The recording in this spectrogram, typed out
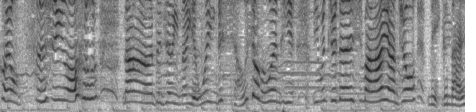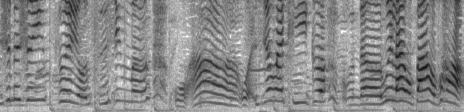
很有磁性哦。那在这里呢，也问一个小小的问题：你们觉得喜马拉雅中哪个男生的声音最有磁性呢？我啊，我先来提一个我们的未来欧巴，好不好？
